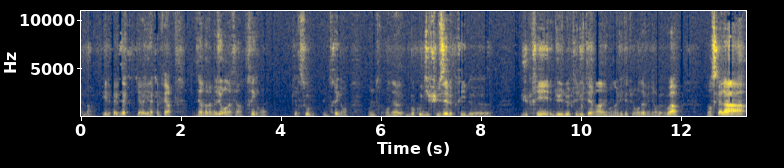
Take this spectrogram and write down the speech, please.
eh ben, il n'est pas exact, il a, qu'à le faire. C'est-à-dire, dans la mesure où on a fait un très grand soum, une très grand, on a beaucoup diffusé le prix du terrain et on a invité tout le monde à venir le voir, dans ce cas-là,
